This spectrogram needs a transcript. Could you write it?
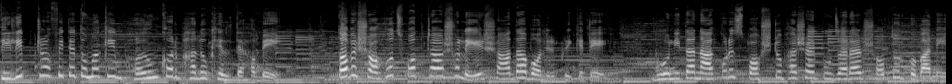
দিলীপ ট্রফিতে তোমাকে ভয়ঙ্কর ভালো খেলতে হবে। তবে সহজ পথটা আসলে সাদা বলের ক্রিকেটে। ভনিতা না করে স্পষ্ট ভাষায় পূজারার সতর্কবাণী।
